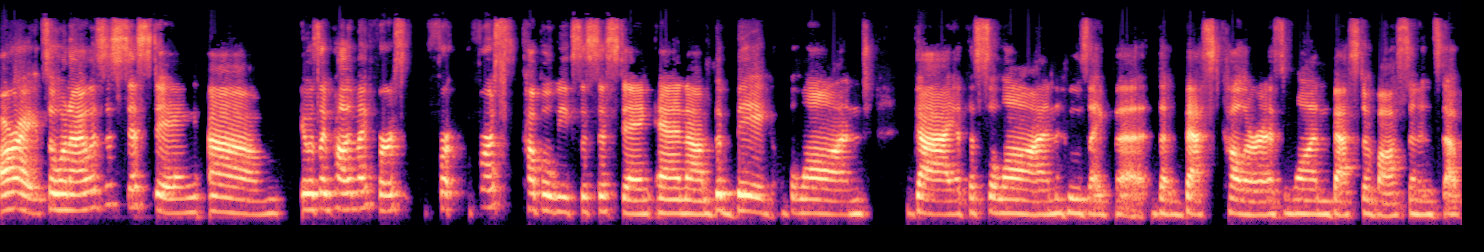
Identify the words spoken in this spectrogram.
All right. So when I was assisting, um, it was like probably my first first couple weeks assisting, and um, the big blonde guy at the salon, who's like the the best colorist, won best of Boston and stuff,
